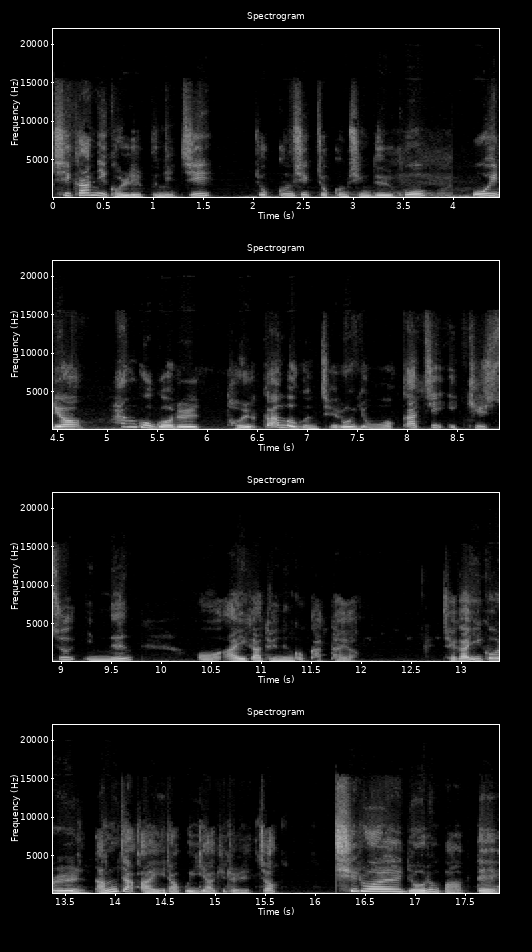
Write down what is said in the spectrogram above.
시간이 걸릴 뿐이지 조금씩 조금씩 늘고 오히려 한국어를 덜 까먹은 채로 영어까지 익힐 수 있는 어, 아이가 되는 것 같아요. 제가 이거를 남자아이라고 이야기를 했죠. 7월 여름방학 때,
